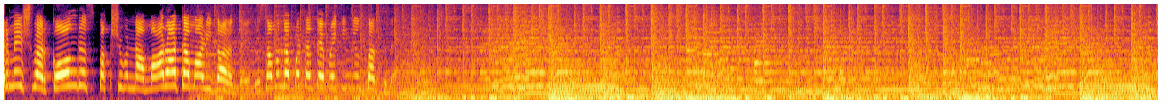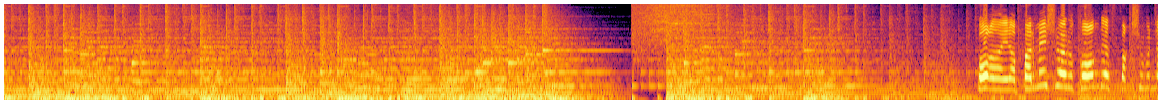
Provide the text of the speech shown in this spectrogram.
ಪರಮೇಶ್ವರ್ ಕಾಂಗ್ರೆಸ್ ಪಕ್ಷವನ್ನ ಮಾರಾಟ ಮಾಡಿದ್ದಾರಂತೆ. ಇದು ಸಂಬಂಧಪಟ್ಟಂತೆ ಬ್ರೇಕಿಂಗ್ ನ್ಯೂಸ್ ಬರ್ತಿದೆ. ಪರಮೇಶ್ವರ್ ಕಾಂಗ್ರೆಸ್ ಪಕ್ಷವನ್ನ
